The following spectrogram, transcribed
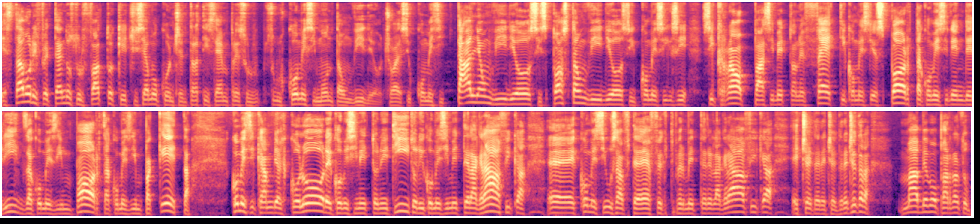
e stavo riflettendo sul fatto che ci siamo concentrati sempre sul, sul, come si monta un video, cioè su come si taglia un video, si sposta un video, si, come si, si, si croppa, si mettono effetti, come si esporta, come si renderizza, come si importa, come si impacchetta come si cambia il colore, come si mettono i titoli, come si mette la grafica, eh, come si usa After Effects per mettere la grafica, eccetera, eccetera, eccetera. Ma abbiamo parlato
